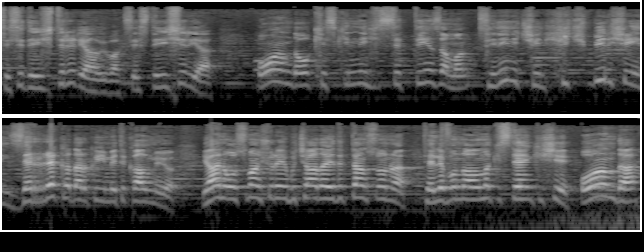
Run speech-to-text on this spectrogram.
sesi değiştirir ya abi bak ses değişir ya. O anda o keskinliği hissettiğin zaman senin için hiçbir şeyin zerre kadar kıymeti kalmıyor. Yani Osman şuraya bıçağı dayadıktan sonra telefonu almak isteyen kişi o anda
